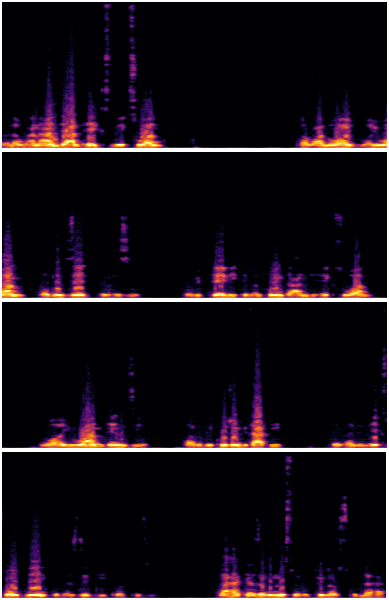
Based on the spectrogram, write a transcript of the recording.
فلو أنا عندي على الإكس بإكس 1 طب على ال y y 1 طب وال z تبقى 0 وبالتالي تبقى ال point عندي إكس 1 واي 1 إن 0 طب ال equation بتاعتي تبقى لل x y plane تبقى ال z equal to 0 وهكذا بالنسبة لل figures كلها.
